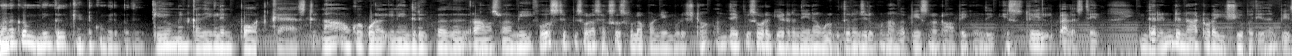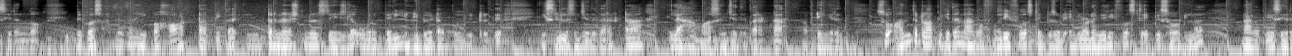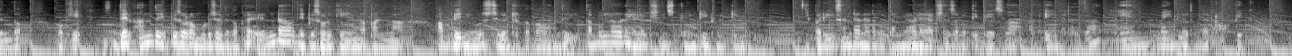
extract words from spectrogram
வணக்கம். நீங்கள் கேட்டுக்கொண்டிருப்பது கேவ்மென் கதைகளின் பாட்காஸ்ட் நான் அவங்க கூட இணைந்திருக்கிறது ராமசுவாமி. ஃபர்ஸ்ட் எபிசோட சக்ஸஸ்ஃபுல்லாக பண்ணி முடிச்சிட்டோம். அந்த எபிசோட கேட்டிருந்தீங்கன்னா உங்களுக்கு தெரிஞ்சிருக்கும். நாங்கள் பேசின டாபிக் வந்து இஸ்ரேல் பேலஸ்தீன் இந்த ரெண்டு நாட்டோட இஷ்யூ பற்றி தான் பேசியிருந்தோம். பிகாஸ் அதுதான் இப்போ ஹாட் டாப்பிக்காக இன்டர்நேஷ்னல் ஸ்டேஜில் ஒரு பெரிய டிபேட்டாக போய்கிட்டு இருக்கு இஸ்ரேல் செஞ்சது கரெக்டாக இல்லை ஹமா செஞ்சது கரெக்டாக அப்படிங்கிறது. ஸோ அந்த டாப்பிக்கை தான் நாங்கள் வெரி ஃபர்ஸ்ட் எபிசோட் எங்களோட வெரி ஃபர்ஸ்ட் எபிசோடில் நாங்கள் பேசியிருந்தோம். ஓகே தென் அந்த எபிசோட முடிச்சதுக்கப்புறம் ரெண்டாவது எபிசோடுக்கு என்ன பண்ணலாம்? அப்படின்னு யோசிச்சுக்கிட்டு இருக்கப்போ வந்து தமிழ்நாடு எலெக்ஷன்ஸ் டுவெண்ட்டி டுவெண்ட்டி இப்போ ரீசெண்டாக நடந்த தமிழ்நாடு எலெக்ஷன்ஸை பற்றி பேசலாம் அப்படிங்கிறது தான் என் மைண்டில் இருந்த டாபிக்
